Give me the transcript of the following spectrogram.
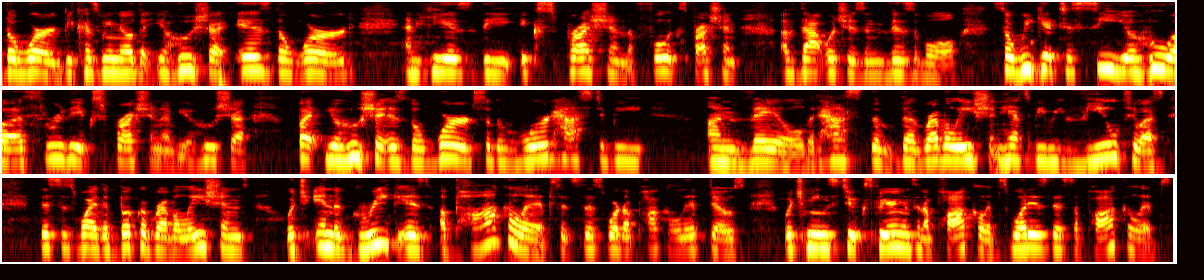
the word, because we know that Yahusha is the word and he is the expression, the full expression of that which is invisible. So we get to see Yahuwah through the expression of Yahusha, but Yahusha is the word. So the word has to be unveiled. It has the, the revelation, he has to be revealed to us. This is why the book of Revelations, which in the Greek is apocalypse, it's this word apocalyptos, which means to experience an apocalypse. What is this apocalypse?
